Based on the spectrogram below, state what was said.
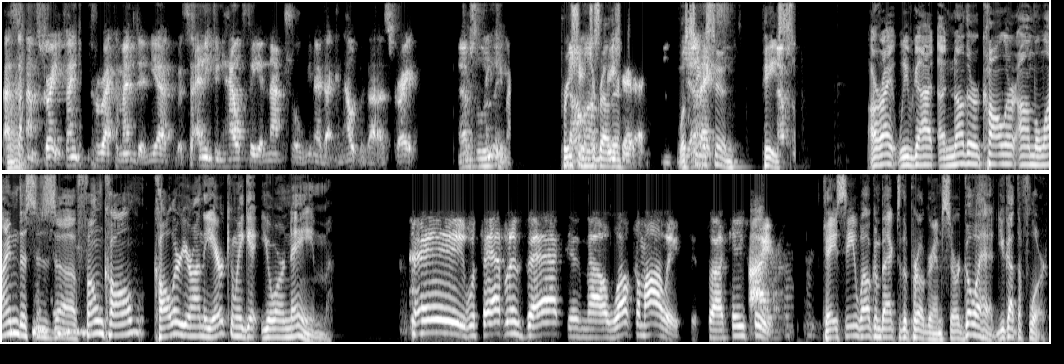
That right. sounds great. Thank you for recommending. Yeah, so anything healthy and natural, you know, that can help with that. That's great. Absolutely. You, appreciate you, brother. Appreciate we'll yeah, see thanks. you soon. Peace. Absolutely. All right, we've got another caller on the line. This is a phone call. Caller, you're on the air. Can we get your name? Hey, what's happening, Zak? And uh, welcome, Oli. It's uh, KC. Hi. KC, welcome back to the program, sir. Go ahead. You got the floor.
